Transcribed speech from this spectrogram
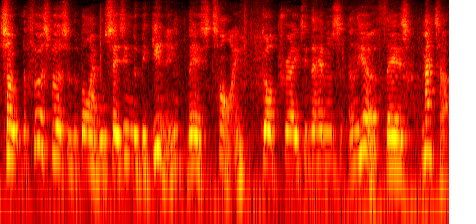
So the first verse of the Bible says, In the beginning, there's time, God created the heavens and the earth. There's matter.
